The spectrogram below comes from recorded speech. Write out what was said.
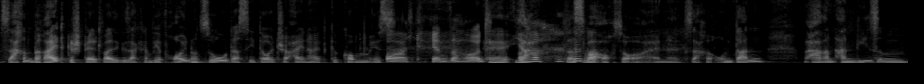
Sachen bereitgestellt, weil sie gesagt haben, wir freuen uns so, dass die deutsche Einheit gekommen ist. Oh, ich kriege Gänsehaut. Äh, ja, das war auch so eine Sache. Und dann waren an diesem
